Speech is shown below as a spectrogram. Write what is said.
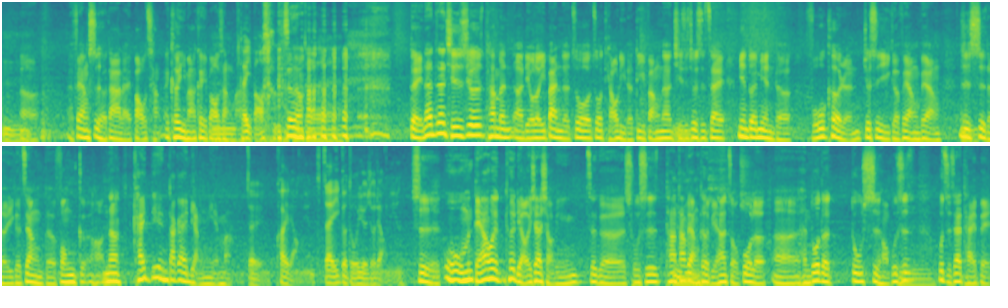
嗯呃，非常适合大家来包场，哎，可以吗？可以包场吗？可以包场，真的吗？对，那那其实就是他们呃留了一半的做做调理的地方，那其实就是在面对面的服务客人，就是一个非常非常日式的一个这样的风格哈。那开店大概两年嘛，对，快两年，在一个多月就两年。是我我们等一下会会聊一下小平这个厨师，他他非常特别，他走过了呃很多的都市哈，不是不止在台北，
